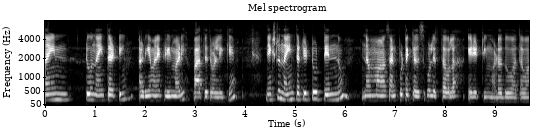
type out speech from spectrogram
ನೈನ್ ಟು ನೈನ್ ತರ್ಟಿ ಅಡುಗೆ ಮನೆ ಕ್ಲೀನ್ ಮಾಡಿ ಪಾತ್ರೆ ತೊಳಲಿಕ್ಕೆ. Next nine thirty to ten ನಮ್ಮ ಸಣ್ಣ ಪುಟ್ಟ ಕೆಲಸಗಳು ಇರ್ತಾವಲ್ಲ, ಎಡಿಟಿಂಗ್ ಮಾಡೋದು ಅಥವಾ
